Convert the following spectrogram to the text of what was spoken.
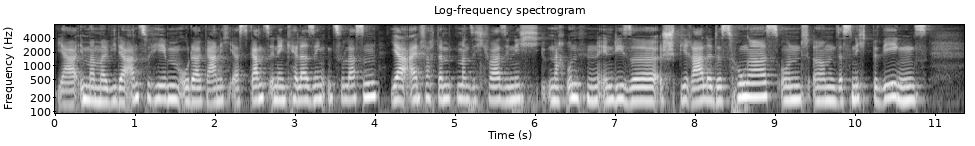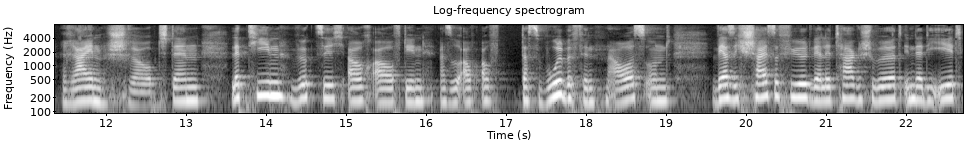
ja immer mal wieder anzuheben oder gar nicht erst ganz in den Keller sinken zu lassen. Ja, einfach damit man sich quasi nicht nach unten in diese Spirale des Hungers und ähm, des Nichtbewegens reinschraubt. Denn Leptin wirkt sich auch auf den, also auch auf das Wohlbefinden aus und wer sich scheiße fühlt, wer lethargisch wird in der Diät,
